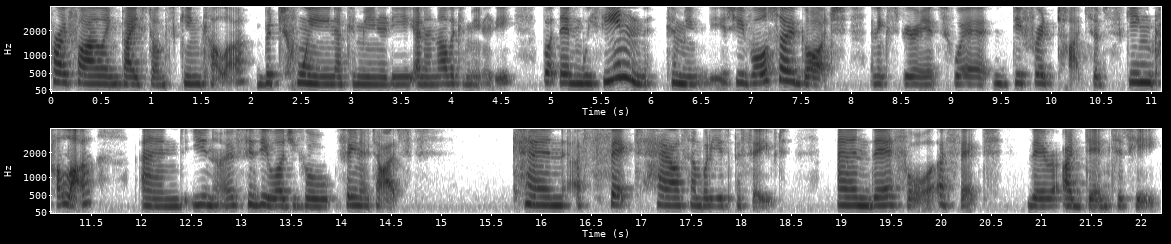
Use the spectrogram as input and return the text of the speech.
profiling based on skin color between a community and another community. But then within communities you've also got an experience where different types of skin color and you know physiological phenotypes can affect how somebody is perceived and therefore affect their identity.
